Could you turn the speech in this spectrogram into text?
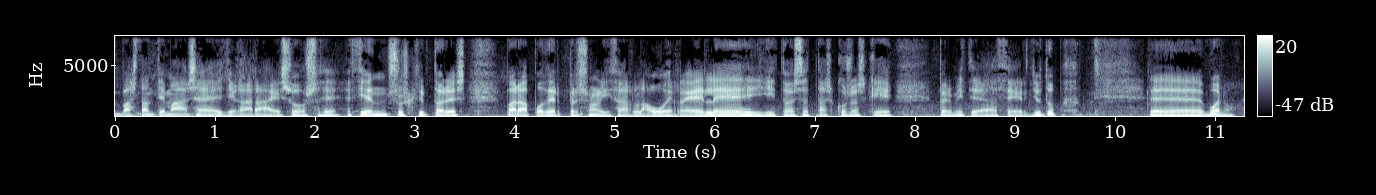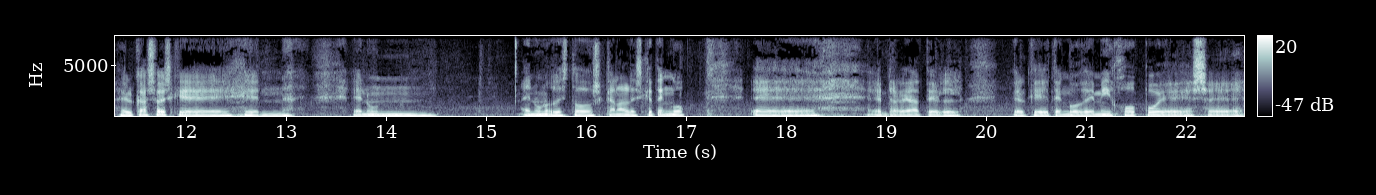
bastante más eh, llegar a esos 100 eh, suscriptores para poder personalizar la URL y todas estas cosas que permite hacer YouTube. bueno, el caso es que en un en uno de estos canales que tengo eh, en realidad el, el, que tengo de mi hijo pues eh,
